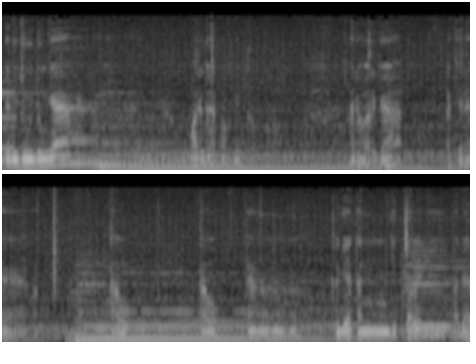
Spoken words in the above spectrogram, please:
dan ujung-ujungnya warga waktu itu. Ada warga akhirnya tahu tahu uh, kegiatan kita lagi pada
